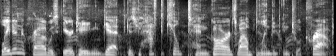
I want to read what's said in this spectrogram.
Blade in a crowd was irritating to get because you have to kill 10 guards while blended into a crowd.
